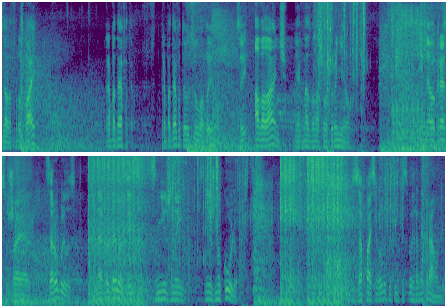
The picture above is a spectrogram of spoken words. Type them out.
Зараз фростбай. Треба дефати. Треба дефати оцю лавину. Цей аваланч, як назва нашого турніру. І неокрес уже заробилися. Накотили оцей сніжний, сніжну кулю. В запасі велику кількість виграних раундів.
